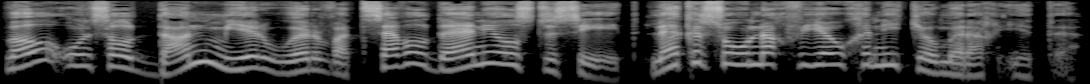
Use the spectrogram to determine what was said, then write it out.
Wel, ons sal dan meer hoor wat Sewil Daniels te sê het. Lekker Sondag vir jou, geniet jou middagete.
